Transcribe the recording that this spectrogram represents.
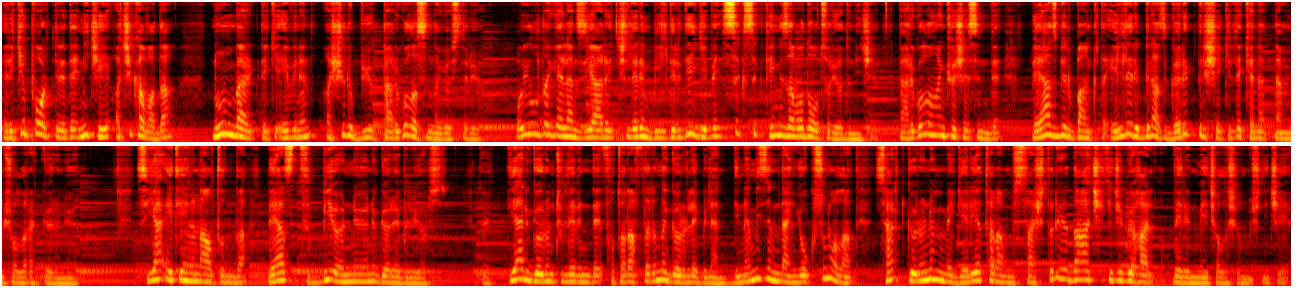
Her iki portrede Nietzsche'yi açık havada Nürnberg'deki evinin aşırı büyük pergolasında gösteriyor. O yılda gelen ziyaretçilerin bildirdiği gibi sık sık temiz havada oturuyordu Nietzsche. Pergolanın köşesinde beyaz bir bankta elleri biraz garip bir şekilde kenetlenmiş olarak görünüyor. Siyah eteğinin altında beyaz tıbbi önlüğünü görebiliyoruz. Evet, diğer görüntülerinde fotoğraflarında görülebilen dinamizmden yoksun olan sert görünüm ve geriye taranmış saçlarıyla daha çekici bir hal verilmeye çalışılmış Nietzsche'ye.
